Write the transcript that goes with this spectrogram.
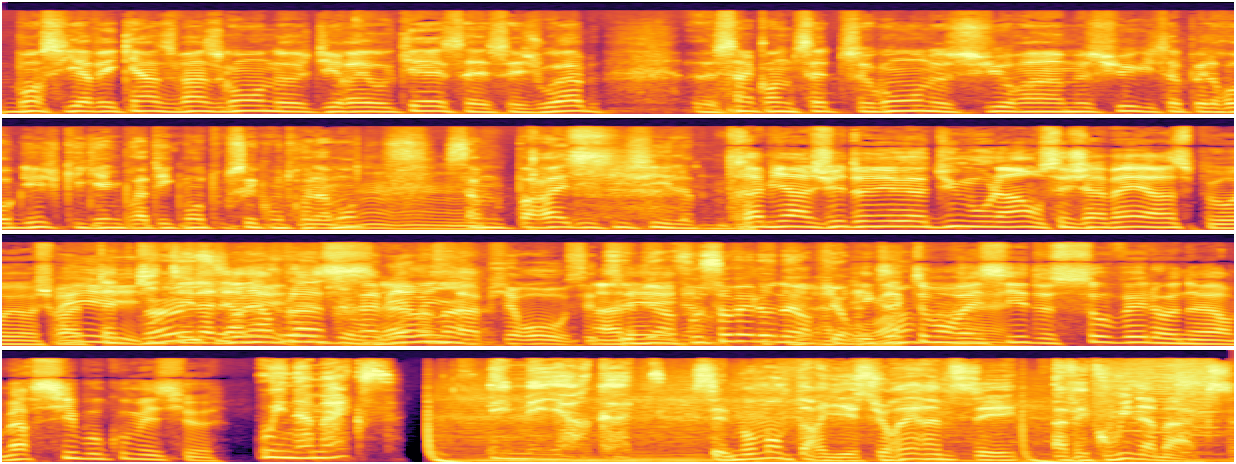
Bon, s'il y avait 15-20 secondes, je dirais OK, c'est jouable. Euh, 57 secondes sur un monsieur qui s'appelle Roglic qui gagne pratiquement tous ses contre-la-montre, Mmh, ça me paraît difficile. Très bien, je vais donner euh, du moulin, on sait jamais. Hein, pour- euh, J'aurais Oui, peut-être quitté oui, la dernière place. c'est Très bien oui. Pierrot. C'est bien, faut sauver l'honneur, Pierrot. hein. Exactement, on va Ouais. essayer de sauver l'honneur. Merci beaucoup, messieurs. Winamax, les meilleurs cotes. C'est le moment de parier sur RMC avec Winamax.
